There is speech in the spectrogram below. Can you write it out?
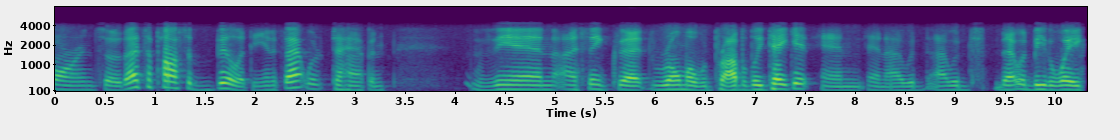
foreign, so that's a possibility. And if that were to happen, then I think that Roma would probably take it, and and I would I would that would be the way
